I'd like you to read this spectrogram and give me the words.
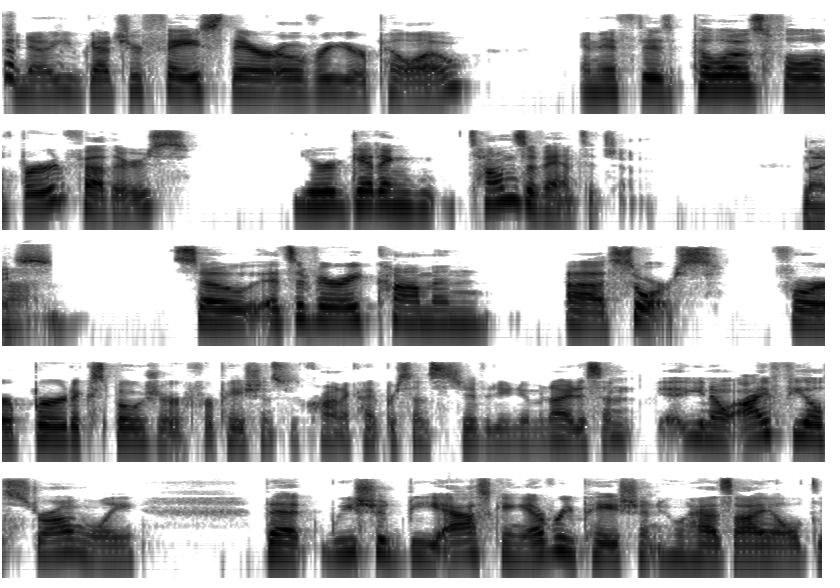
You know, you've got your face there over your pillow, and if the pillow's full of bird feathers, you're getting tons of antigen. Nice. Um, so it's a very common uh, source for bird exposure for patients with chronic hypersensitivity pneumonitis. And, you know, I feel strongly that we should be asking every patient who has ILD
